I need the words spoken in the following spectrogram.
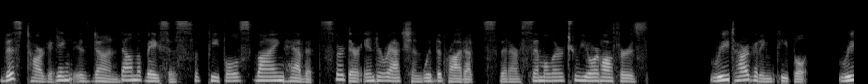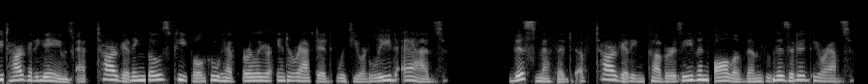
This targeting is done on the basis of people's buying habits or their interaction with the products that are similar to your offers. Retargeting people. Retargeting aims at targeting those people who have earlier interacted with your lead ads this method of targeting covers even all of them who visited your ads,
